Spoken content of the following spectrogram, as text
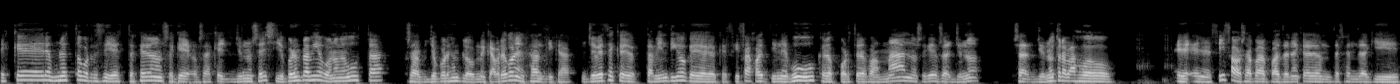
es que eres honesto por decir esto, es que no sé qué, o sea, es que yo no sé, si yo por ejemplo a mí algo no me gusta, o sea, yo por ejemplo me cabreo con el handicap, yo a veces que también digo que, FIFA tiene bugs, que los porteros van mal, no sé qué, o sea, yo no, o sea, yo no trabajo en, el FIFA, o sea, para, tener que defender aquí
